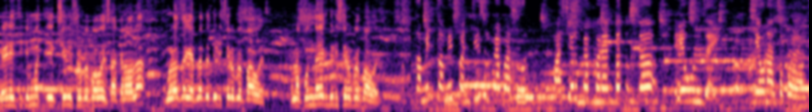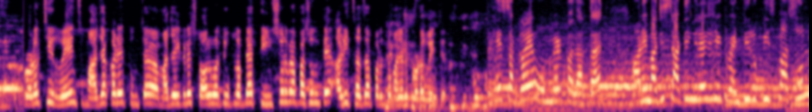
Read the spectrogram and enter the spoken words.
पेढ्याची किंमत एकशे वीस रुपये पाव आहे साखरवाला. गुळाचा घेतला तर दीडशे रुपये पाव आहे. पुन्हा कुंदा एक दीडशे रुपये पाव आहे. कमीत कमी पंचवीस रुपयापासून पाचशे रुपयापर्यंत तुमचं हे होऊन जाईल जेवणाचं फळाचं प्रोडक्टची रेंज माझ्याकडे तुमच्या माझ्या इकडे स्टॉलवरती उपलब्ध आहे. तीनशे रुपयापासून ते अडीच हजार पर्यंत माझ्याकडे प्रोडक्ट रेंज आहेत. हे सगळे होममेड पदार्थ आहेत. आणि माझी स्टार्टिंग रेंज ही ट्वेंटी रुपीजपासून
